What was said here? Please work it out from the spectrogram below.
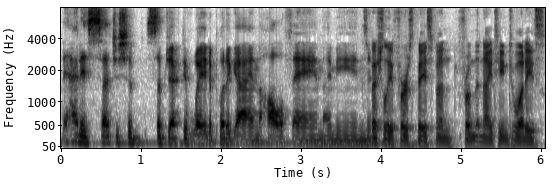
that is such a sub- subjective way to put a guy in the Hall of Fame. I mean, especially a first baseman from the 1920s.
